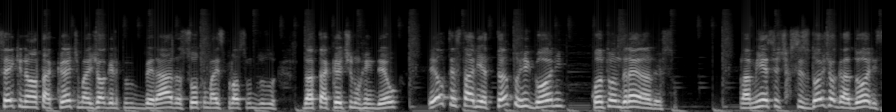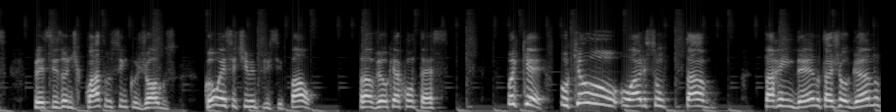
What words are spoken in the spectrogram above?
sei que não é um atacante, mas joga ele por beirada, solto mais próximo do, do atacante, não rendeu. Eu testaria tanto o Rigoni quanto o André Anderson. Para mim, esses, dois jogadores precisam de 4 ou 5 jogos com esse time principal para ver o que acontece. Porque o que o, o Alisson tá, tá rendendo, tá jogando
